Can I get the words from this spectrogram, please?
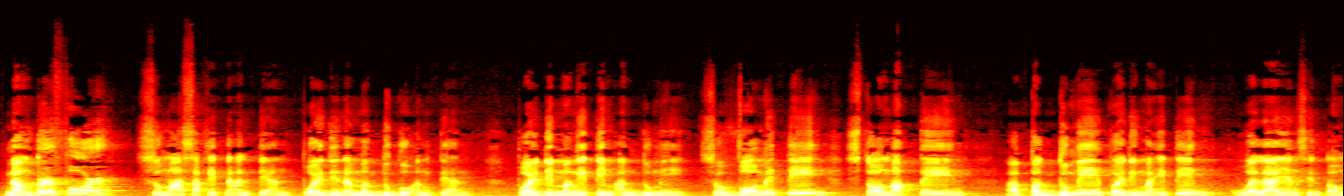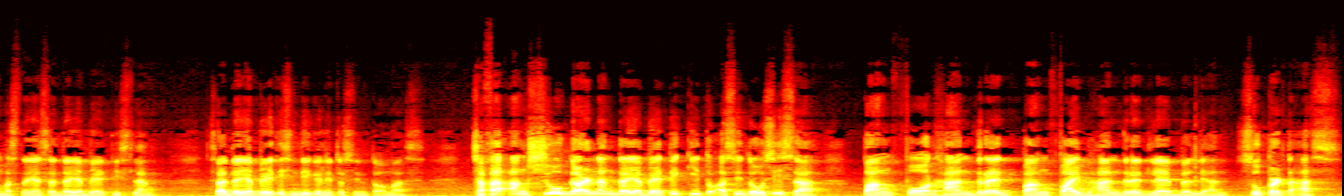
Number four, sumasakit na ang tiyan. Pwede na magdugo ang tiyan. Pwede mangitim ang dumi. So, vomiting, stomach pain, ah, pagdumi, pwedeng maitim, wala yung sintomas na yan sa diabetes lang. Sa diabetes, hindi ganito sintomas. Tsaka ang sugar ng diabetic ketoacidosis, ha, pang 400, pang 500 level yan. Super taas.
